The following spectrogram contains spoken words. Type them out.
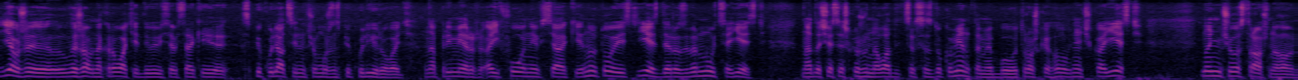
Я вже лежав на кроваті, дивився всякі спекуляції, на чому можна спекулювати. Наприклад, айфони всякі. Ну, то є, є де розвернутися, є. Треба, зараз я ж кажу, наладити це все з документами, бо трошки головнячка є. Ну нічого страшного.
